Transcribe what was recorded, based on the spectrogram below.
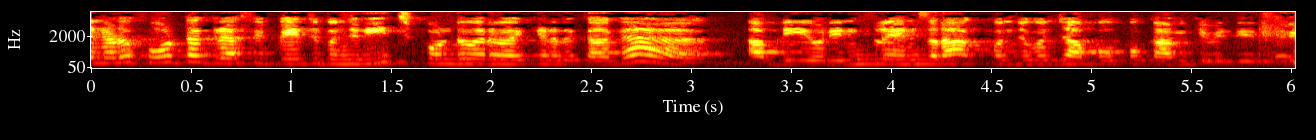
என்னோட போட்டோகிராஃபி பேஜ் கொஞ்சம் ரீச் கொண்டு வர வைக்கிறதுக்காக அப்படி ஒரு இன்ஃபுளுசரா கொஞ்சம் கொஞ்சம் அப்பப்போ காமிக்க வேண்டியிருக்கு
